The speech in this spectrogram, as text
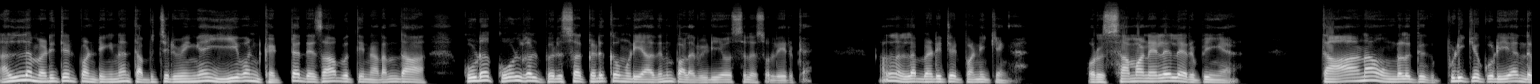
நல்லா மெடிடேட் பண்ணிட்டீங்கன்னா தப்பிச்சிடுவீங்க ஈவன் கெட்ட திசாபத்தி நடந்தா கூட கோள்கள் பெருசாக கெடுக்க முடியாதுன்னு பல வீடியோஸில் சொல்லியிருக்கேன். அதனால் நல்லா மெடிடேட் பண்ணிக்கங்க. ஒரு சமநிலையில் இருப்பீங்க. தானாக உங்களுக்கு பிடிக்கக்கூடிய அந்த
